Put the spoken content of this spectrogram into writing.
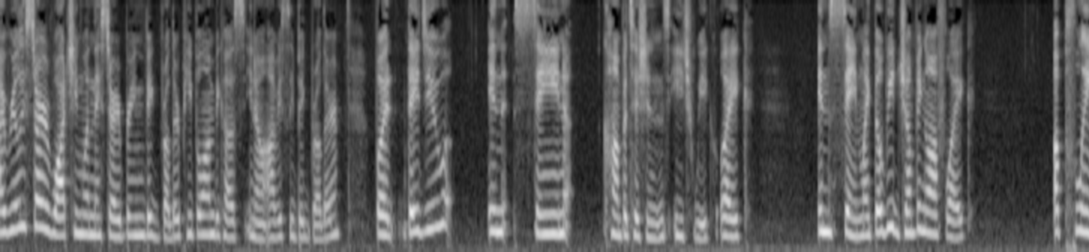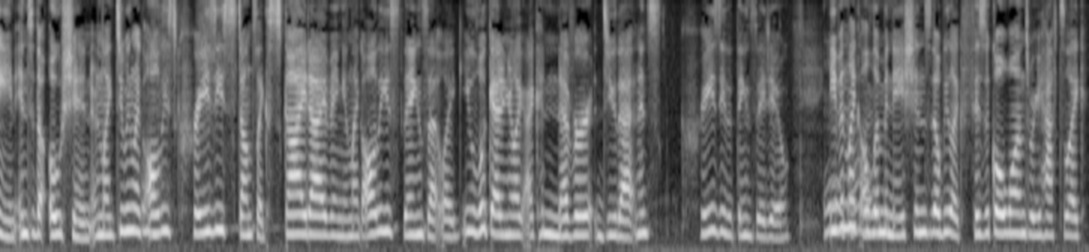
I really started watching when they started bringing Big Brother people on because, you know, obviously Big Brother, but they do insane competitions each week. Like insane. Like they'll be jumping off like a plane into the ocean and like doing like all these crazy stunts like skydiving and like all these things that like you look at and you're like I could never do that and it's crazy the things they do. Oh Even like eliminations, there'll be like physical ones where you have to like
